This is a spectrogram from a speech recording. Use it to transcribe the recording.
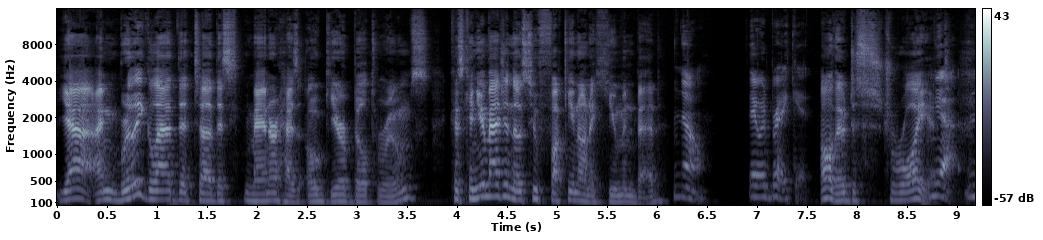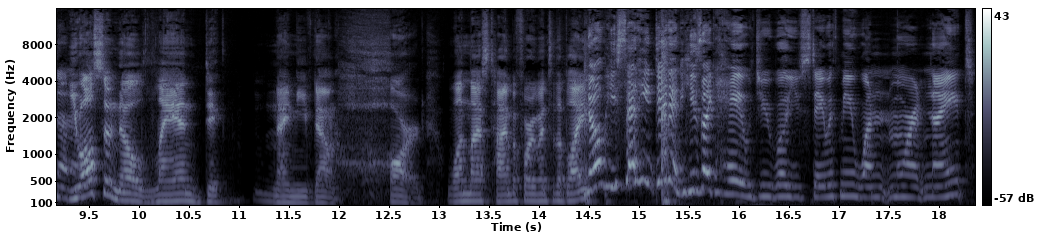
yeah, I'm really glad that uh, this manor has Ogier built rooms. Because can you imagine those two fucking on a human bed? no they would break it Oh, they would destroy it. yeah no, no. You also know Lan Dick Nynaeve down hard one last time before we went to the Blight. no he said he didn't he's like hey do you will you stay with me one more night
